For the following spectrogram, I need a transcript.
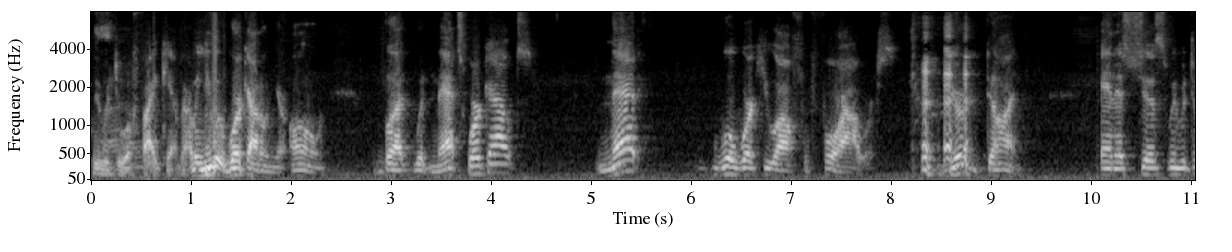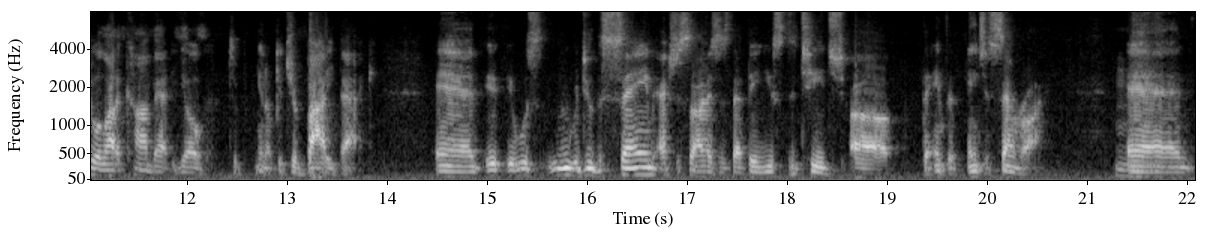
we would do a fight camp. I mean, you would work out on your own, but with Matt's workouts, Matt will work you off for four hours. You're done. And it's just we would do a lot of combat yoga to you know get your body back. And it, it was we would do the same exercises that they used to teach uh, the ancient, ancient samurai, Mhm. and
